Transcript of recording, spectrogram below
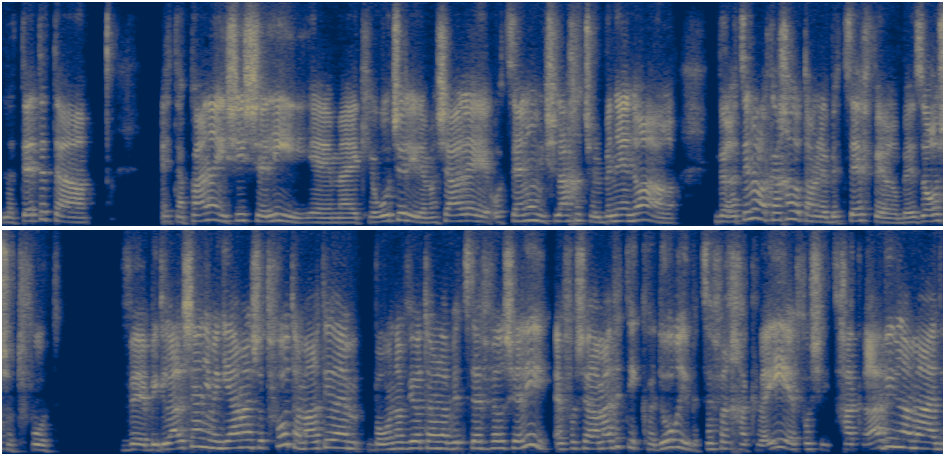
לתת את, ה, את הפן האישי שלי, אה, מההיכרות שלי. למשל, אה, הוצאנו משלחת של בני נוער, ורצינו לקחת אותם לבית ספר באזור השותפות. ובגלל שאני מגיעה מהשותפות, אמרתי להם, בואו נביא אותם לבית ספר שלי, איפה שלמדתי, כדורי, בית ספר חקלאי, איפה שיצחק רבין למד,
